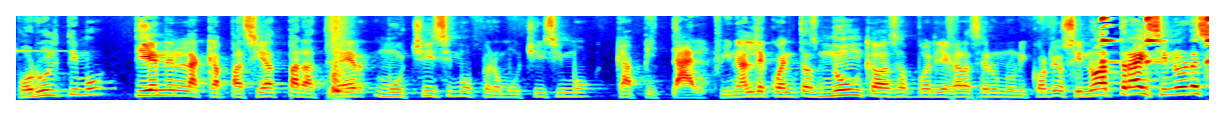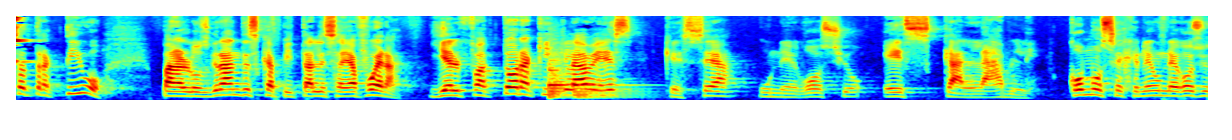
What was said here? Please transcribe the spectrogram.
por último, tienen la capacidad para atraer muchísimo, pero muchísimo capital. Final de cuentas, nunca vas a poder llegar a ser un unicornio si no atraes, si no eres atractivo para los grandes capitales allá afuera. Y el factor aquí clave es que sea un negocio escalable. ¿Cómo se genera un negocio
